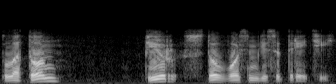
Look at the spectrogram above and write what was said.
Платон, пир 183.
